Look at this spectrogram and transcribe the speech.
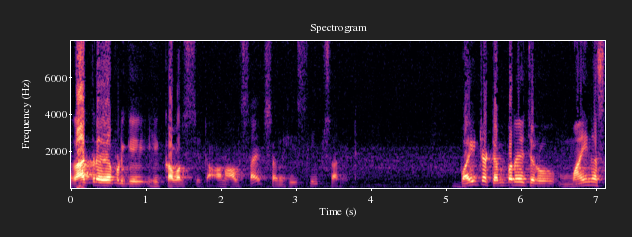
రాత్రి అయ్యేప్పటికి he covers it on all sides and he sleeps on it బయట టెంపరేచరు మైనస్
